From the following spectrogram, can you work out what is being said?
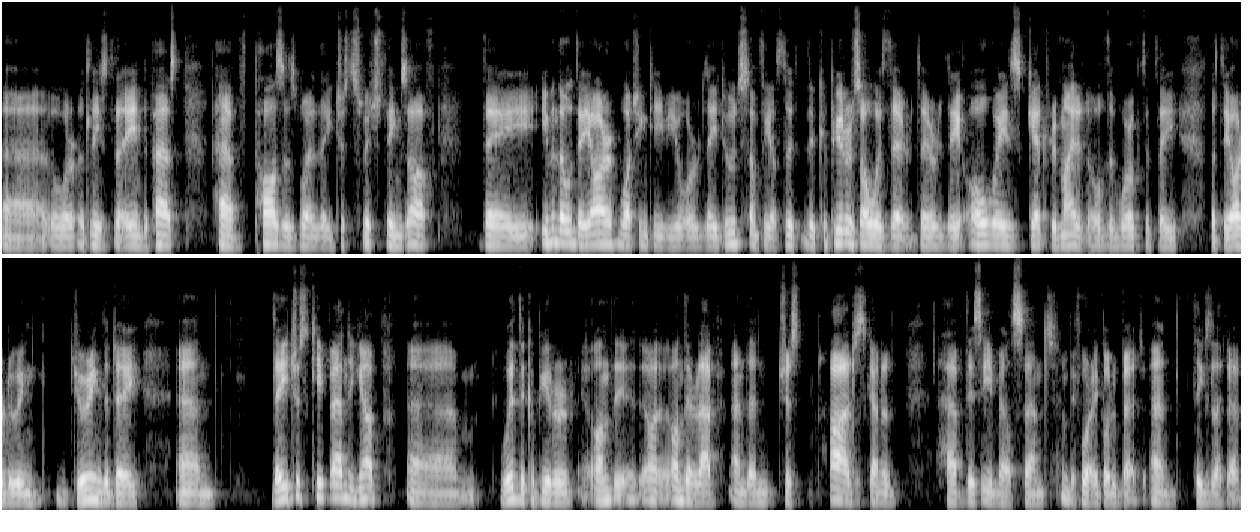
uh, or at least they in the past have pauses where they just switch things off they even though they are watching tv or they do something else the, the computer is always there. They they always get reminded of the work that they that they are doing during the day and they just keep ending up um, with the computer on the on their lap and then just ah just kind of have this email sent before I go to bed and things like that.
